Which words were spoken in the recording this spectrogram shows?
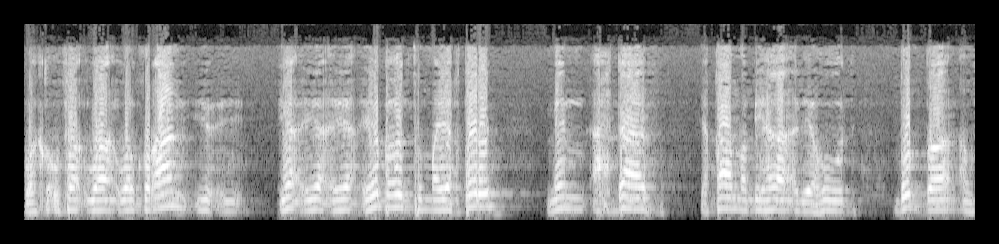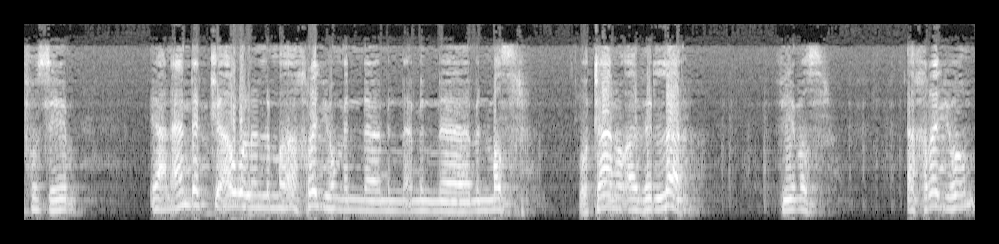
والقرآن يبعد ثم يقترب من أحداث يقام بها اليهود ضد أنفسهم يعني عندك أولا لما أخرجهم من من من من مصر وكانوا أذلاء في مصر. أخرجهم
